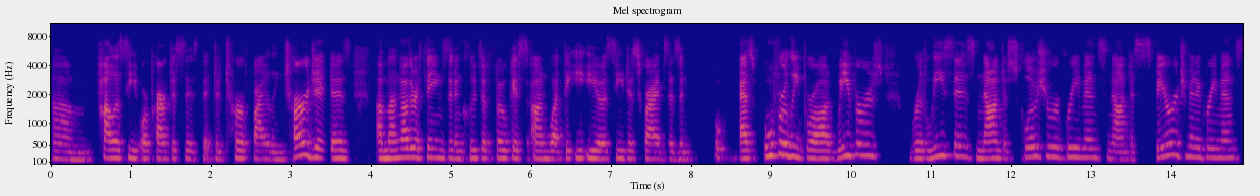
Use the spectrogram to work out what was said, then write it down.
um, policy or practices that deter filing charges. Among other things, it includes a focus on what the EEOC describes as an as overly broad waivers releases, non disclosure agreements, non disparagement agreements,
